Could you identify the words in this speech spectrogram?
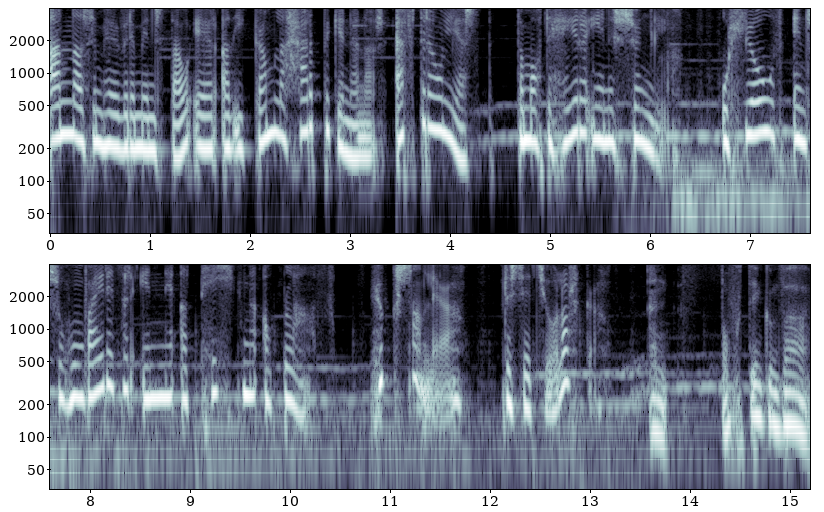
Annað sem hefur verið minnst á er að í gamla herbyggin hennar eftir að hún lést þá máttu heyra í henni söngla og hljóð eins og hún væri þar inni að teikna á blað. Hugsanlega residual orka. En þótt engum það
